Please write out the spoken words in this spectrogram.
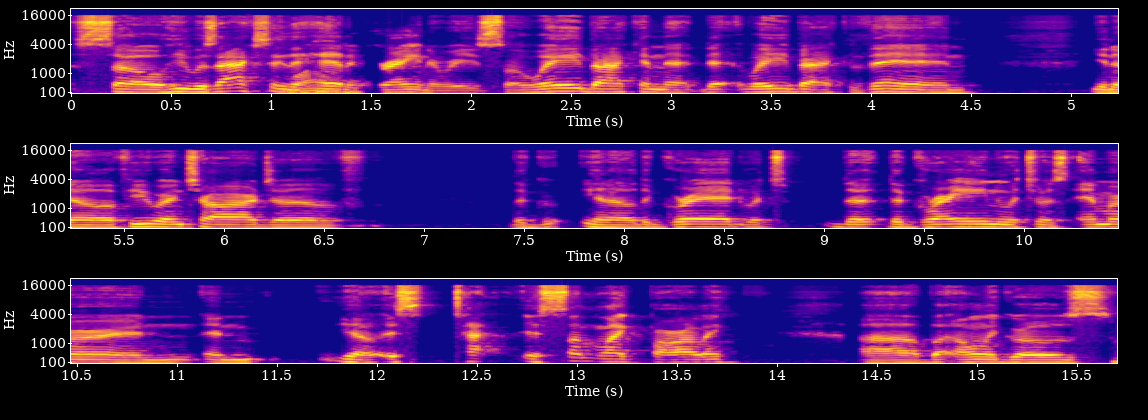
So he was actually the wow. head of granaries. So way back in that, way back then, you know, if you were in charge of the you know the bread which the the grain which was emmer and and you know it's t- it's something like barley uh, but only grows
